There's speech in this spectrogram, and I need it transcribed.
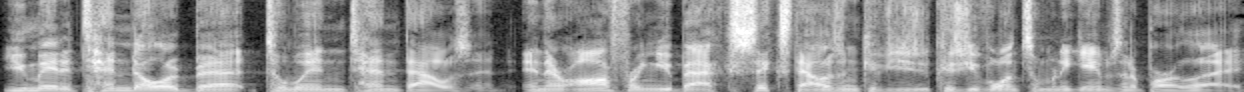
you made a $10 bet to win 10,000 and they're offering you back 6,000 because you, you've won so many games in a parlay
